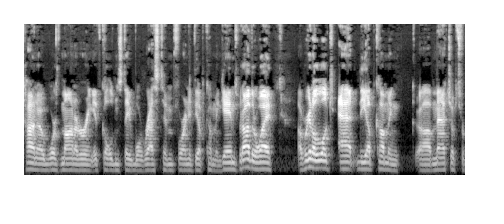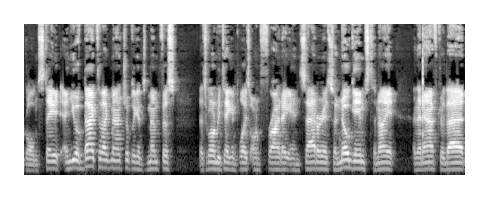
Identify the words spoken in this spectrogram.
kind of worth monitoring if Golden State will rest him for any of the upcoming games. But either way, uh, we're going to look at the upcoming uh, matchups for Golden State, and you have back-to-back matchups against Memphis that's going to be taking place on Friday and Saturday. So no games tonight, and then after that,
